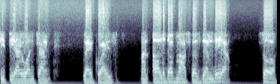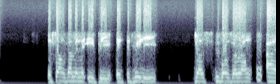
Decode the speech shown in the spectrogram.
TPI one time, likewise, and all the dub masters them there. So the songs I'm in the EP, it, it really just revolves around who I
